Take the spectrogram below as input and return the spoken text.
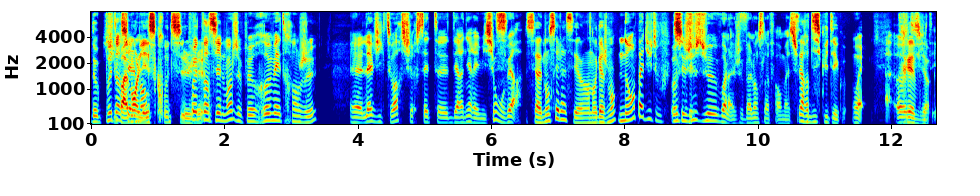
Donc Je suis vraiment potentiellement, l'escroc de ce jeu. potentiellement, je peux remettre en jeu euh, la victoire sur cette euh, dernière émission. On verra. C'est annoncé là, c'est un engagement? Non, pas du tout. C'est juste, je, voilà, je balance l'information. C'est à rediscuter quoi. Ah, Très discuter.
